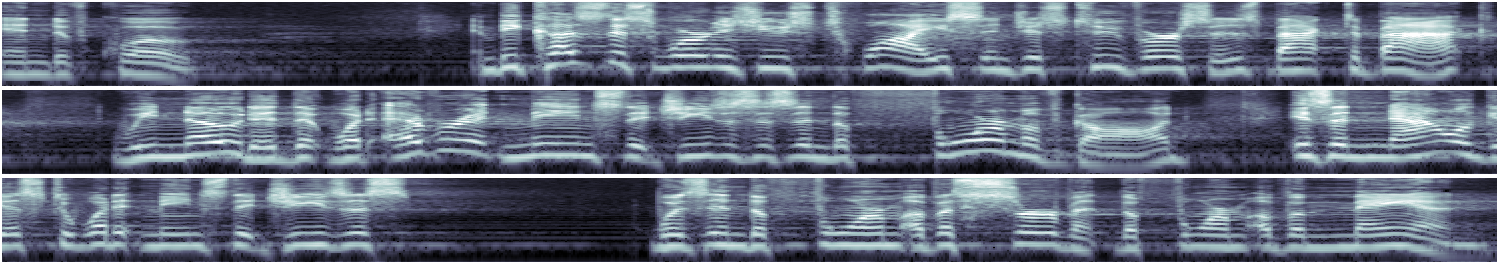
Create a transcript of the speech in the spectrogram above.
end of quote. And because this word is used twice in just two verses back to back, we noted that whatever it means that Jesus is in the form of God, is analogous to what it means that Jesus was in the form of a servant, the form of a man,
